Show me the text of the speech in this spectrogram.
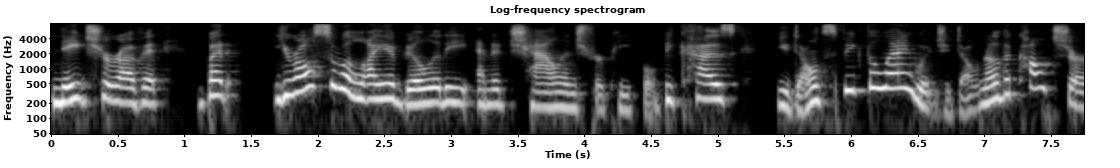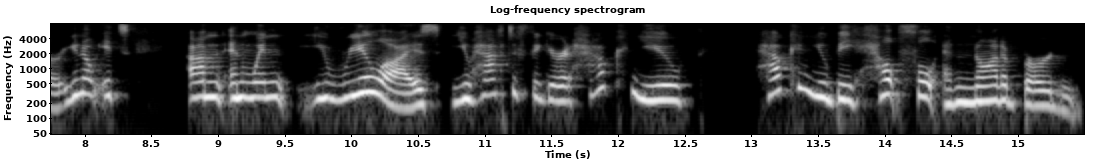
nature of it, but you're also a liability and a challenge for people because you don't speak the language, you don't know the culture. You know, it's um, and when you realize you have to figure out how can you how can you be helpful and not a burden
